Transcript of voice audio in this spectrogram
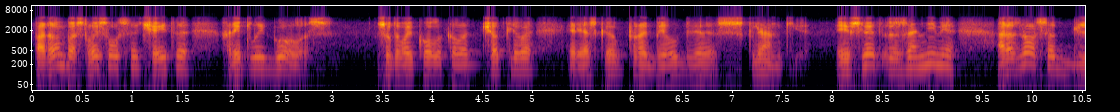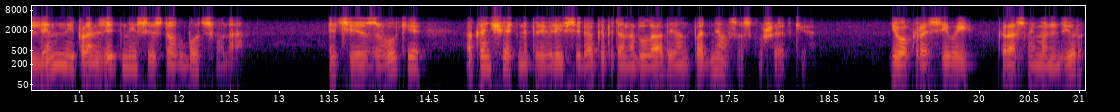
Потом послышался чей-то хриплый голос. Судовой колокол отчетливо резко пробил две склянки, и вслед за ними раздался длинный пронзительный свисток боцмана. Эти звуки окончательно привели в себя капитана Блада, и он поднялся с кушетки. Его красивый красный мундир,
